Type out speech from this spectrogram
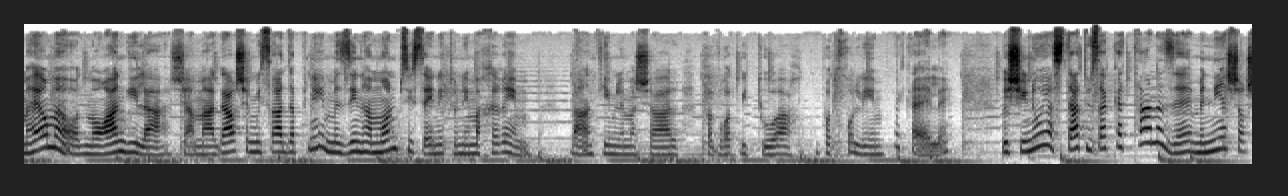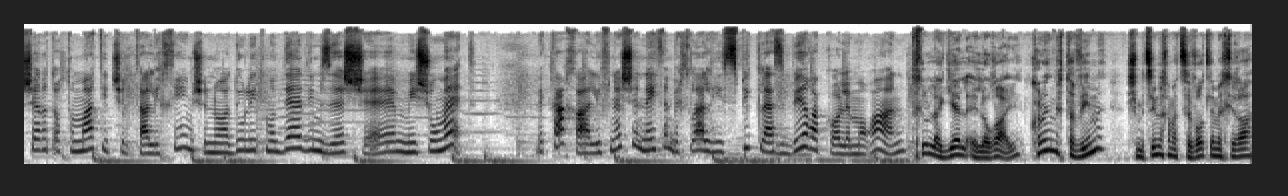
מהר מאוד מורן גילה שהמאגר של משרד הפנים מזין המון בסיסי נתונים אחרים, בנקים למשל, חברות ביטוח, קופות חולים וכאלה, ושינוי הסטטוס הקטן הזה מניע שרשרת אוטומטית של תהליכים שנועדו להתמודד עם זה שמישהו מת. וככה, לפני שנייתן בכלל הספיק להסביר הכל למורן, התחילו להגיע אל הוריי כל מיני מכתבים שמציעים לך מצבות למכירה,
